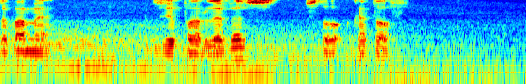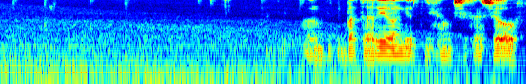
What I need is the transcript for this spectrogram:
τραβάμε τους δύο power levers στο cutoff. Βάλουμε και την μπαταρία on γιατί την είχαμε ξεχάσει off.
